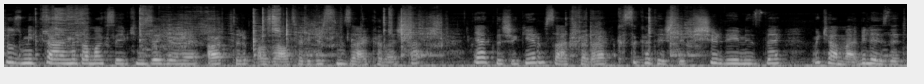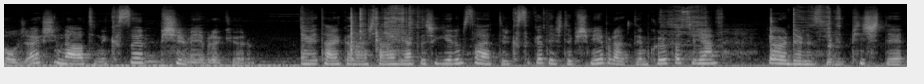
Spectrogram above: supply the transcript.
Tuz miktarını damak zevkinize göre arttırıp azaltabilirsiniz arkadaşlar. Yaklaşık yarım saat kadar kısık ateşte pişirdiğimizde mükemmel bir lezzet olacak. Şimdi altını kısıp pişirmeye bırakıyorum. Evet arkadaşlar yaklaşık yarım saattir kısık ateşte pişmeye bıraktığım kuru fasulyem gördüğünüz gibi pişti.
